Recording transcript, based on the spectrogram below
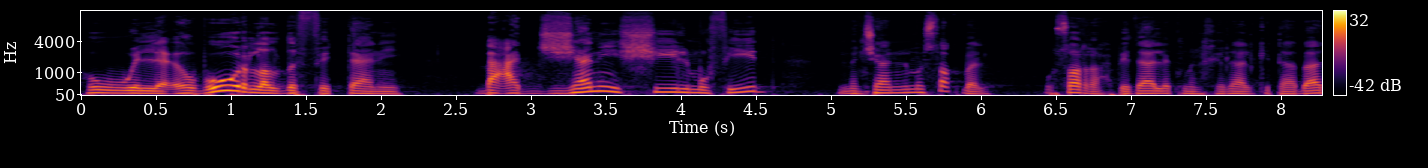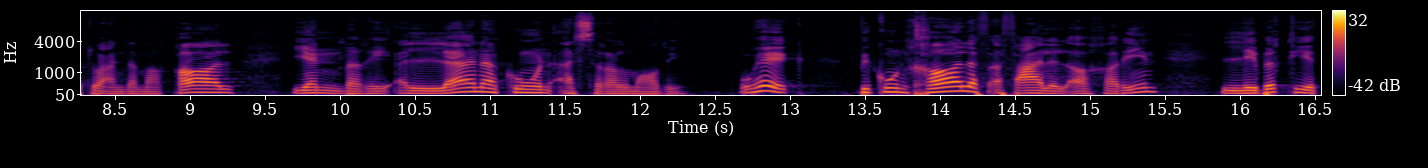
هو العبور للضفة الثاني بعد جني الشيء المفيد من شأن المستقبل. وصرح بذلك من خلال كتاباته عندما قال ينبغي ألا نكون أسر الماضي وهيك بيكون خالف أفعال الآخرين اللي بقيت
